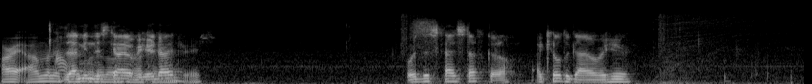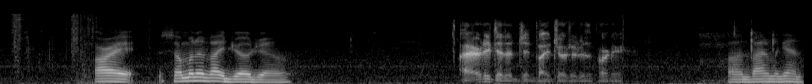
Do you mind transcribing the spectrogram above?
All right, I'm gonna. Does that mean this guy over here died? launchers. Where'd this guy's stuff go? I killed a guy over here. All right, someone invite JoJo. I already did invite Jojo to the party. I'll invite him again.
